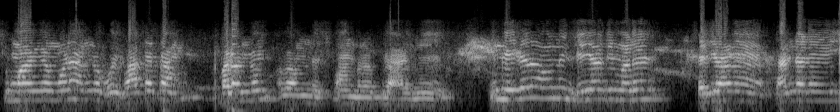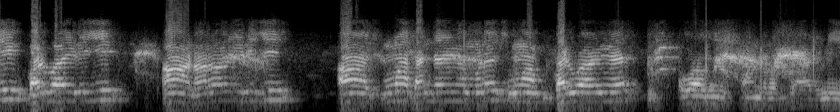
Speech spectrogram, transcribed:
சும்மா இங்கே போனால் அங்கே போய் பார்த்தா தான் படங்கும். அவன் இந்த சுவாந்திரம் ஆளுமே இந்த இதெல்லாம் ஒன்றும் செய்யாதி மனு. சரியான தண்டனை வருவாயிலேயே ஆ நரவாயிலேயே ஆ சும்மா தண்டனை சும்மா பருவாங்க சுவாந்திரம் ஆளுமே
